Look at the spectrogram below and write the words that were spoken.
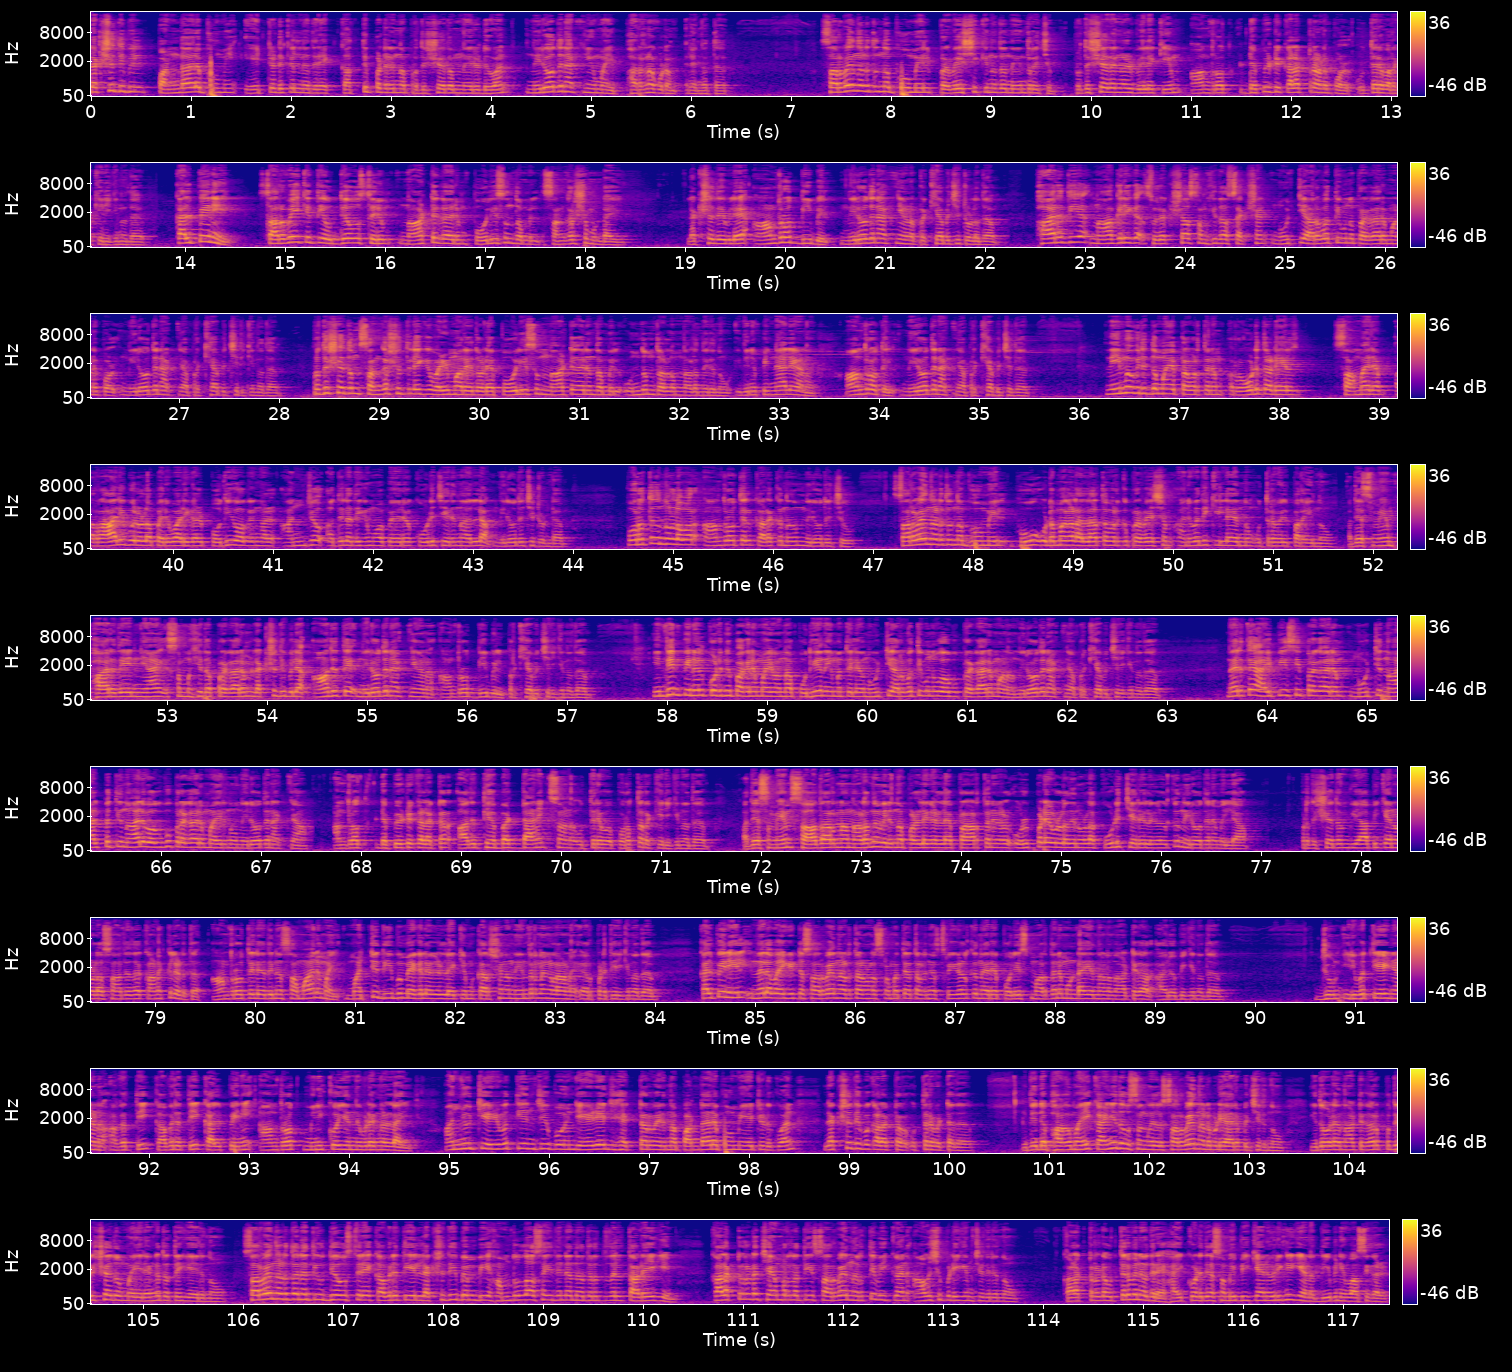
ലക്ഷദ്വീപിൽ പണ്ടാരഭൂമി ഏറ്റെടുക്കലിനെതിരെ കത്തിപ്പടരുന്ന പ്രതിഷേധം നേരിടുവാൻ നിരോധനാജ്ഞയുമായി ഭരണകൂടം രംഗത്ത്. സർവേ നടത്തുന്ന ഭൂമിയിൽ പ്രവേശിക്കുന്നത് നിയന്ത്രിച്ചും പ്രതിഷേധങ്ങൾ വിലക്കിയും ആന്ധ്രോത്ത് ഡെപ്യൂട്ടി കളക്ടറാണ് ഇപ്പോൾ ഉത്തരവിറക്കിയിരിക്കുന്നത്. കൽപ്പേനയിൽ സർവേക്കെത്തിയ ഉദ്യോഗസ്ഥരും നാട്ടുകാരും പോലീസും തമ്മിൽ സംഘർഷമുണ്ടായി. ലക്ഷദ്വീപിലെ ആന്ധ്രോത് ദ്വീപിൽ നിരോധനാജ്ഞയാണ് പ്രഖ്യാപിച്ചിട്ടുള്ളത്. ഭാരതീയ നാഗരിക സുരക്ഷാ സംഹിത സെക്ഷൻ നൂറ്റി അറുപത്തിമൂന്ന് പ്രകാരമാണ് ഇപ്പോൾ നിരോധനാജ്ഞ പ്രഖ്യാപിച്ചിരിക്കുന്നത്. പ്രതിഷേധം സംഘർഷത്തിലേക്ക് വഴിമാറിയതോടെ പോലീസും നാട്ടുകാരും തമ്മിൽ ഉന്തും തള്ളും നടന്നിരുന്നു. ഇതിന് പിന്നാലെയാണ് ആന്ധ്രോത്തിൽ നിരോധനാജ്ഞ പ്രഖ്യാപിച്ചത്. നിയമവിരുദ്ധമായ പ്രവർത്തനം റോഡ് തടയൽ സമരം റാലി പോലുള്ള പരിപാടികൾ പൊതുയോഗങ്ങൾ അഞ്ചോ അതിലധികമോ പേരോ കൂടിച്ചേരുന്നതെല്ലാം നിരോധിച്ചിട്ടുണ്ട്. പുറത്തു നിന്നുള്ളവർ ആന്ധ്രോത്തിൽ കടക്കുന്നതും നിരോധിച്ചു. സർവേ നടത്തുന്ന ഭൂമിയിൽ ഭൂ ഉടമകളല്ലാത്തവർക്ക് പ്രവേശം അനുവദിക്കില്ല എന്നും ഉത്തരവിൽ പറയുന്നു. അതേസമയം ഭാരതീയ ന്യായ് സംഹിത പ്രകാരം ലക്ഷദ്വീപിലെ ആദ്യത്തെ നിരോധനാജ്ഞയാണ് ആന്ധ്രോദ്വീപിൽ ദ്വീപിൽ പ്രഖ്യാപിച്ചിരിക്കുന്നത്. ഇന്ത്യൻ പിനൽ കോഡിന് പകരമായി വന്ന പുതിയ നിയമത്തിലെ നൂറ്റി അറുപത്തിമൂന്ന് വകുപ്പ് പ്രകാരമാണ് നിരോധനാജ്ഞ പ്രഖ്യാപിച്ചിരിക്കുന്നത്. നേരത്തെ ഐ പി സി പ്രകാരം നൂറ്റി നാൽപ്പത്തിനാല് വകുപ്പ് പ്രകാരമായിരുന്നു നിരോധനാജ്ഞ. Androth deputy collector Aditya Bhatt DANICS ആണ് ഉത്തരവ് പുറത്തിറക്കിയിരിക്കുന്നത്. അതേസമയം സാധാരണ നടന്നുവരുന്ന പള്ളികളിലെ പ്രാർത്ഥനകൾ ഉൾപ്പെടെയുള്ളതിനുള്ള കൂടിച്ചേരലുകൾക്ക് നിരോധനമില്ല. പ്രതിഷേധം വ്യാപിക്കാനുള്ള സാധ്യത കണക്കിലെടുത്ത് ആന്ത്രോത്തിലേതിന് സമാനമായി മറ്റ് ദ്വീപ് മേഖലകളിലേക്കും കർശന നിയന്ത്രണങ്ങളാണ് ഏർപ്പെടുത്തിയിരിക്കുന്നത്. കൽപ്പനയിൽ ഇന്നലെ വൈകിട്ട് സർവേ നടത്താനുള്ള ശ്രമത്തെ തടഞ്ഞ സ്ത്രീകൾക്ക് നേരെ പോലീസ് മർദ്ദനമുണ്ടായി എന്നാണ് നാട്ടുകാർ ആരോപിക്കുന്നത്. ജൂൺ ഇരുപത്തിയേഴിനാണ് അഗത്തി കവരത്തി കൽപ്പനി ആന്ത്രോത്ത് മിനിക്കോയ് എന്നിവിടങ്ങളിലായി അഞ്ഞൂറ്റി എഴുപത്തിയഞ്ച് പോയിന്റ് ഏഴ് ഹെക്ടർ വരുന്ന പണ്ടാരഭൂമി ഏറ്റെടുക്കുവാൻ ലക്ഷദ്വീപ് കളക്ടർ ഉത്തരവിട്ടത്. ഇതിന്റെ ഭാഗമായി കഴിഞ്ഞ ദിവസങ്ങളിൽ സർവേ നടപടി ആരംഭിച്ചിരുന്നു. ഇതോടെ നാട്ടുകാർ പ്രതിഷേധവുമായി രംഗത്തെത്തുകയായിരുന്നു. സർവേ നടത്താനെത്തിയ ഉദ്യോഗസ്ഥരെ കവരത്തിയിൽ ലക്ഷദ്വീപ് എം പി ഹംദുള്ള സയ്യിദിന്റെ നേതൃത്വത്തിൽ തടയുകയും കളക്ടറുടെ ചേംബറിലെത്തി സർവേ നിർത്തിവെക്കുവാൻ ആവശ്യപ്പെടുകയും ചെയ്തിരുന്നു. കളക്ടറുടെ ഉത്തരവിനെതിരെ ഹൈക്കോടതിയെ സമീപിക്കാൻ ഒരുങ്ങുകയാണ് ദ്വീപ് നിവാസികൾ.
